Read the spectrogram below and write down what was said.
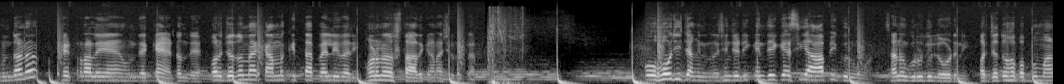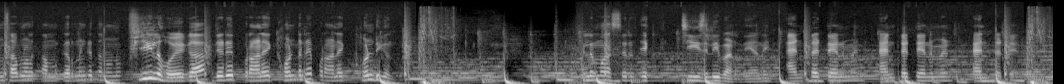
ਹੁੰਦਾ ਨਾ ਥੀਏਟਰ ਵਾਲੇ ਐ ਹੁੰਦੇ ਘੈਂਟ ਹੁੰਦੇ। ਪਰ ਜਦੋਂ ਮੈਂ ਕੰਮ ਕੀਤਾ ਪਹਿਲੀ ਵਾਰੀ ਹੁਣ ਮੈਂ ਉਸਤਾਦ ਕਹਿਣਾ ਸ਼ੁਰੂ ਕਰਤਾ ਉਹੋ ਜੀ ਜੰਗ ਜਨਰੇਸ਼ਨ ਜਿਹੜੀ ਕਹਿੰਦੀ ਹੈ ਕਿ ਅਸੀਂ ਆਪ ਹੀ ਗੁਰੂ ਹਾਂ, ਸਾਨੂੰ ਗੁਰੂ ਦੀ ਲੋੜ ਨਹੀਂ। ਪਰ ਜਦੋਂ ਬੱਬੂ ਮਾਨ ਸਾਹਿਬ ਨਾਲ ਕੰਮ ਕਰਨਗੇ ਤਾਂ ਉਹਨਾਂ ਨੂੰ ਫੀਲ ਹੋਏਗਾ ਜਿਹੜੇ ਪੁਰਾਣੇ ਖੁੰਡ ਨੇ, ਪੁਰਾਣੇ ਖੁੰਡ ਹੀ ਹੁੰਦੇ ਫਿਲਮਾਂ ਸਿਰਫ ਇੱਕ ਚੀਜ਼ ਲਈ ਬਣਦੀਆਂ ਨੇ ਐਂਟਰਟੇਨਮੈਂਟ ਐਂਟਰਟੇਨਮੈਂਟ ਐਂਟਰਟੇਨਮੈਂਟ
